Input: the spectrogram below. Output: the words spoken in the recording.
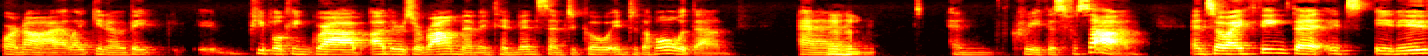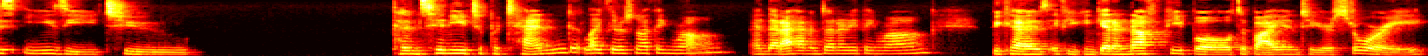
or not like you know they people can grab others around them and convince them to go into the hole with them and mm-hmm. and create this facade. And so i think that it's it is easy to continue to pretend like there's nothing wrong and that i haven't done anything wrong because if you can get enough people to buy into your story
